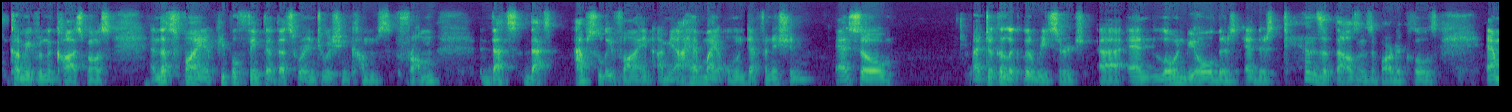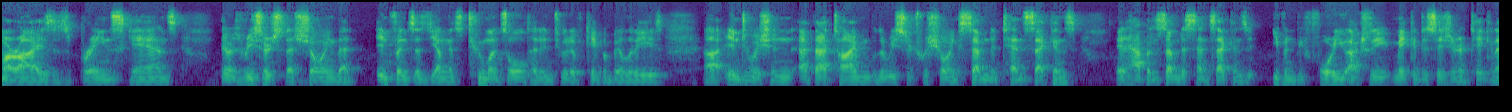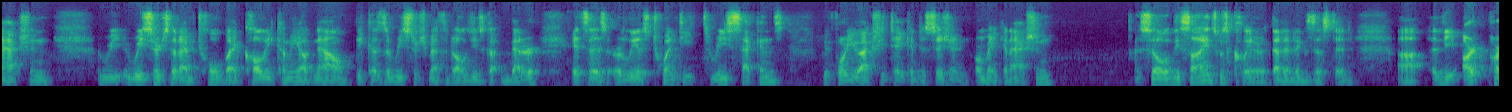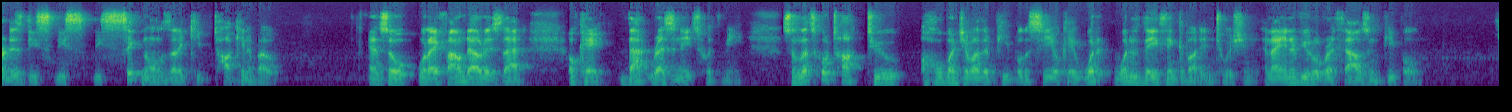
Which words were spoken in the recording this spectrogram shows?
coming from the cosmos, and that's fine. If people think that that's where intuition comes from, that's that's absolutely fine. I mean, I have my own definition, and so I took a look at the research, uh, and lo and behold, there's there's tens of thousands of articles, MRIs, brain scans. There was research that's showing that infants as young as two months old had intuitive capabilities. Uh, intuition at that time, the research was showing seven to ten seconds. It happens seven to ten seconds even before you actually make a decision or take an action. Re- research that I'm told by a colleague coming out now, because the research methodology has gotten better, it's as early as 23 seconds before you actually take a decision or make an action. So the science was clear that it existed. Uh, the art part is these these these signals that I keep talking about. And so what I found out is that, okay, that resonates with me. So let's go talk to a whole bunch of other people to see, okay, what what do they think about intuition? And I interviewed over a thousand people,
